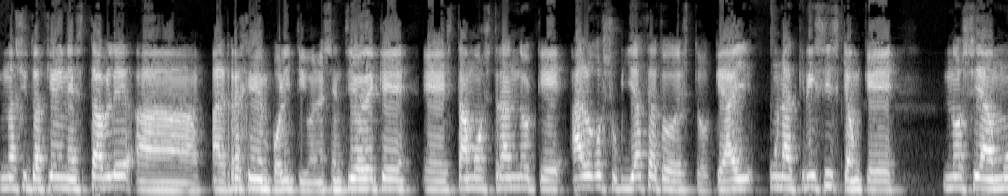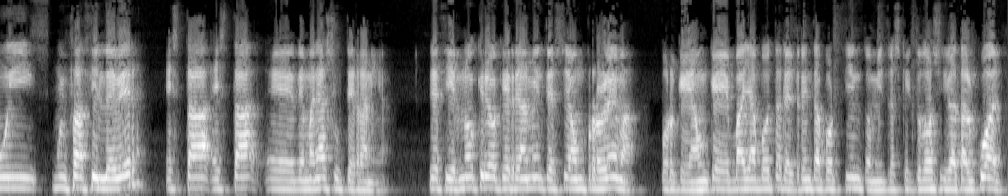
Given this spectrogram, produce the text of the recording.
una situación inestable al régimen político, en el sentido de que eh, está mostrando que algo subyace a todo esto, que hay una crisis que aunque no sea muy, muy fácil de ver, está, está eh, de manera subterránea. Es decir, no creo que realmente sea un problema, porque aunque vaya a votar el 30%, mientras que todo siga tal cual,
